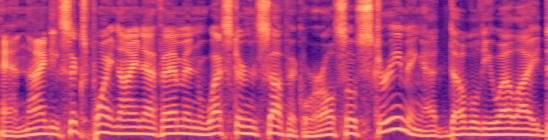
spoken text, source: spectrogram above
and 96.9 FM in western Suffolk. We're also streaming at WLIW.org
